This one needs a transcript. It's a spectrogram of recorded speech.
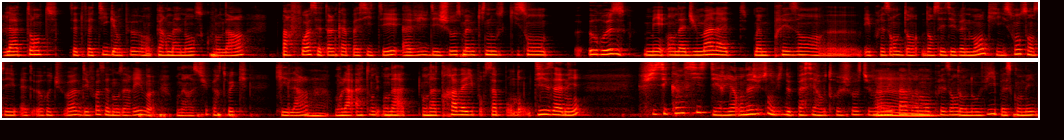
latente, cette fatigue un peu en permanence qu'on a. Parfois, cette incapacité à vivre des choses, même qui, nous, qui sont heureuses, mais on a du mal à être même présent euh, et présente dans, dans ces événements qui sont censés être heureux, tu vois. Des fois, ça nous arrive, on a un super truc qui est là, on l'a attendu, on a, on a travaillé pour ça pendant des années. Puis c'est comme si c'était rien. On a juste envie de passer à autre chose, tu vois. On n'est pas Mm. vraiment présent dans nos vies parce qu'on est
